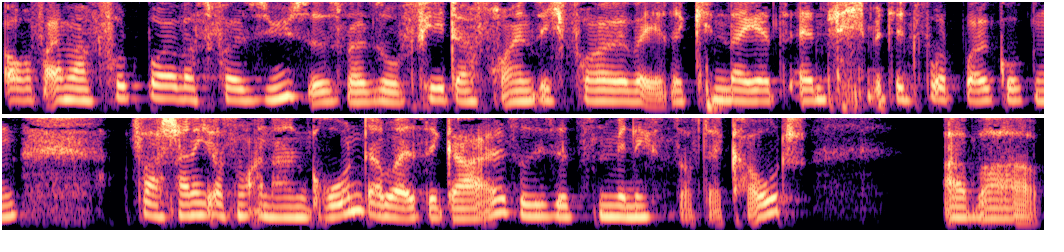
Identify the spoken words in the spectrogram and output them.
auf einmal Football, was voll süß ist, weil so Väter freuen sich voll, weil ihre Kinder jetzt endlich mit den Football gucken. Wahrscheinlich aus einem anderen Grund, aber ist egal. So, sie sitzen wenigstens auf der Couch. Aber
